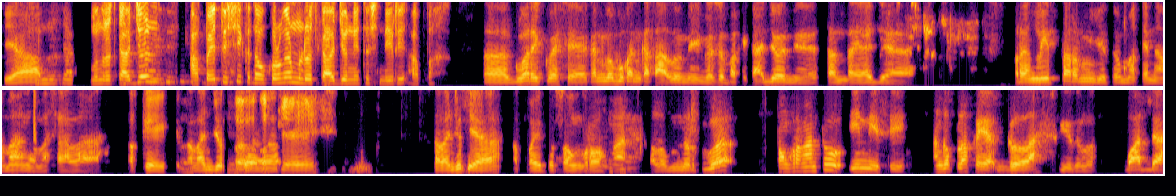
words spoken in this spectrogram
Ya, menurut Kak, Kak John, itu sih apa itu sih ketongkrongan menurut Kak John itu sendiri apa? gue request ya, kan gue bukan kakak lu nih, gak usah pakai Kak John ya, santai aja. Friendly term gitu, makin nama nggak masalah. Oke, kita lanjut Eh, ke Oke. Kita lanjut ya. Apa itu tongkrongan? Kalau menurut gue, tongkrongan tuh ini sih, anggaplah kayak gelas gitu loh, wadah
